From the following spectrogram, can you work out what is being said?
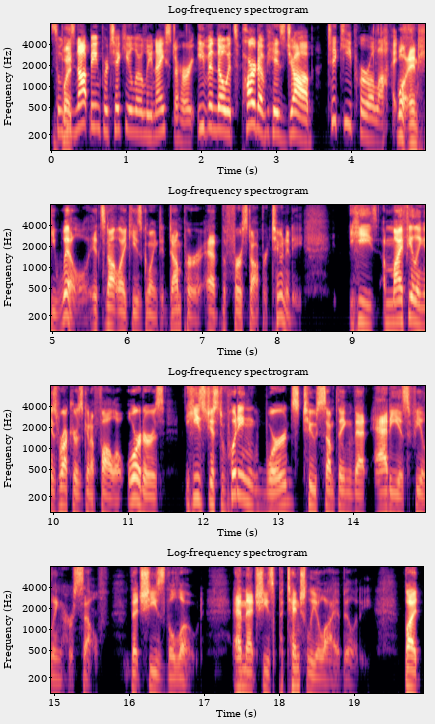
So But- he's not being particularly nice to her, even though it's part of his job to keep her alive. Well, and he will. It's not like he's going to dump her at the first opportunity. He's my feeling is Rucker's going to follow orders. He's just putting words to something that Addie is feeling herself, that she's the load and that she's potentially a liability. But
